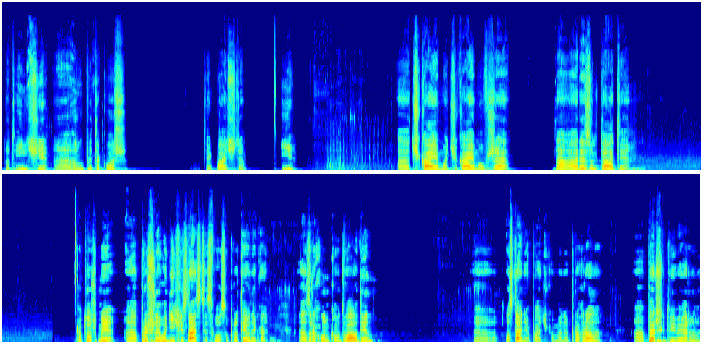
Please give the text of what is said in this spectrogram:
Тут інші е, групи також. От, як бачите. І е, чекаємо, чекаємо вже на результати. Отож, ми е, пройшли в одній 16 свого супротивника е, з рахунком 2-1. Е, остання пачка в мене програла. Е, перші дві виграли.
